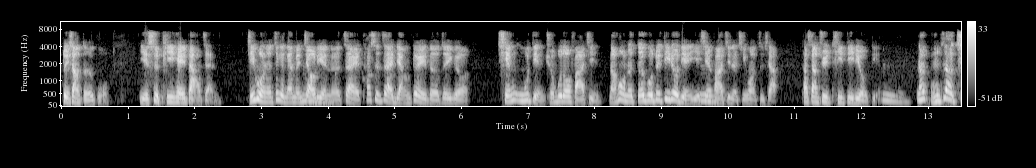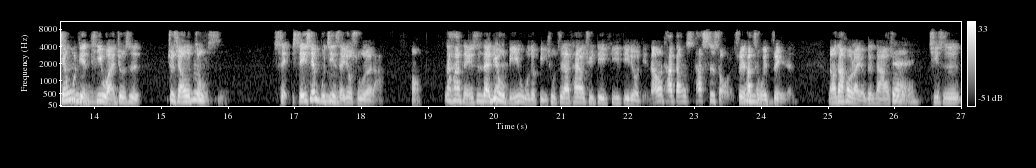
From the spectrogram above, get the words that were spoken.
对上德国，也是 PK 大战。结果呢，这个南门教练呢，在他是在两队的这个前五点全部都罚进，然后呢，德国队第六点也先罚进的情况之下，他上去踢第六点。嗯，那我们知道前五点踢完就是就叫做宙死，谁谁先不进谁就输了啦。哦那他等于是在六比五的比数之下，他要去第踢第六点，然后他当时他失手了，所以他成为罪人。然后他后来有跟大家说，其实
